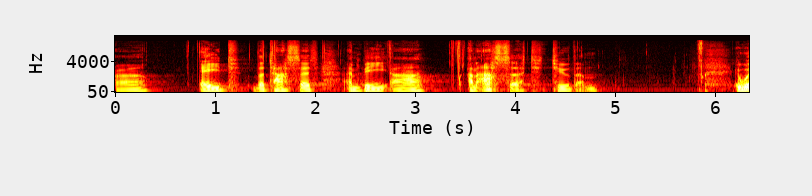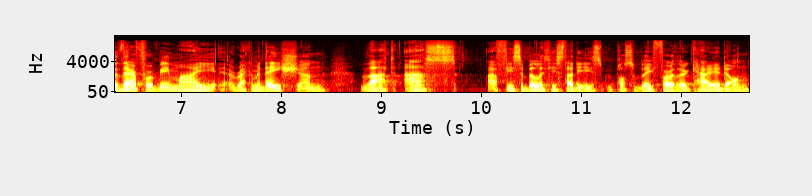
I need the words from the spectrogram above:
uh, aid the Tacit and be uh, an asset to them. It would therefore be my recommendation that as a feasibility study is possibly further carried on,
